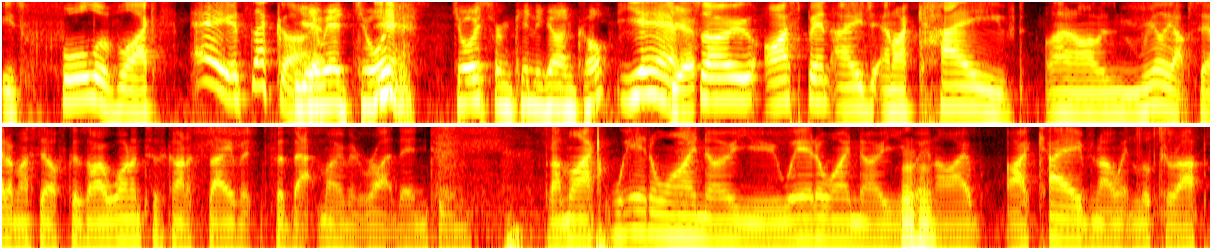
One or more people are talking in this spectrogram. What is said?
is full of like, hey, it's that guy. Yeah, we had Joyce. Joyce from Kindergarten Cop. Yeah, Yep. so I spent age and I caved and I was really upset at myself because I wanted to kind of save it for that moment right then, Tim. But I'm like, where do I know you? Where do I know you? And I, I caved and I went and looked her up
